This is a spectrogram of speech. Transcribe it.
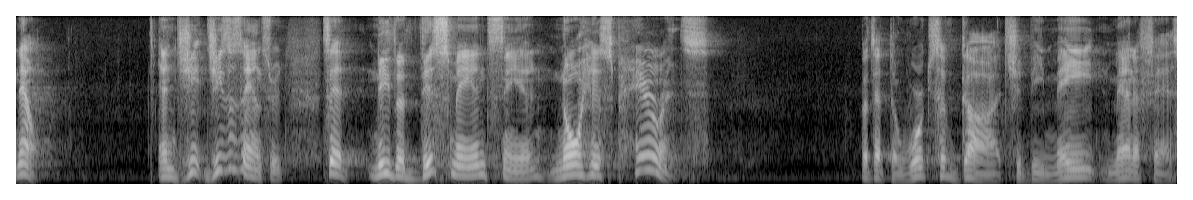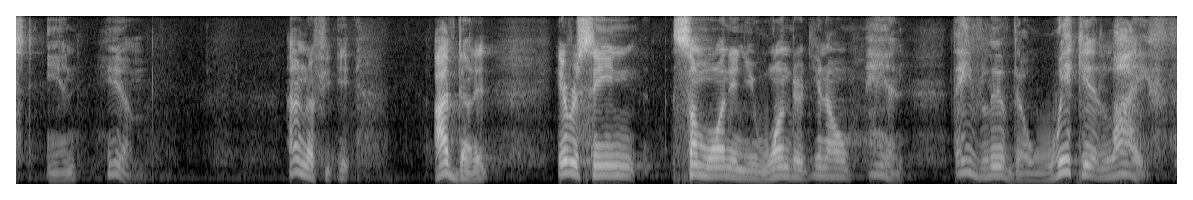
Now, and Jesus answered, said, Neither this man sinned nor his parents, but that the works of God should be made manifest in him. I don't know if you. It, I've done it. You ever seen someone and you wondered, you know, man, they've lived a wicked life.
